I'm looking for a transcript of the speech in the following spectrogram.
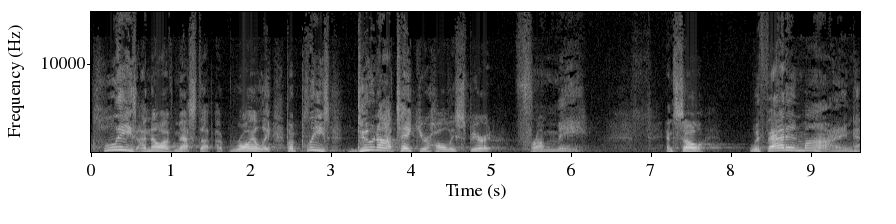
please, I know I've messed up uh, royally, but please do not take your Holy Spirit from me. And so, with that in mind,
